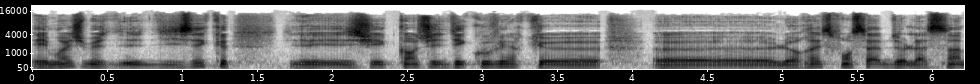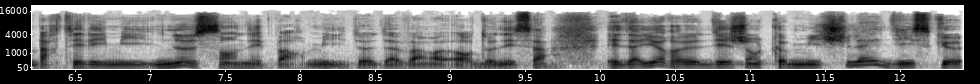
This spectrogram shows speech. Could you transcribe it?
Et moi je me disais que quand j'ai découvert que le responsable de la Saint-Barthélemy ne s'en est pas remis d'avoir ordonné ça. Et d'ailleurs, euh, des gens comme Michelet disent que,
